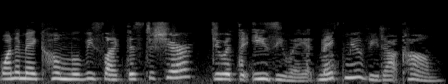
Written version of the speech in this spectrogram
Want to make home movies like this to share? Do it the easy way at MakeMovie.com.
